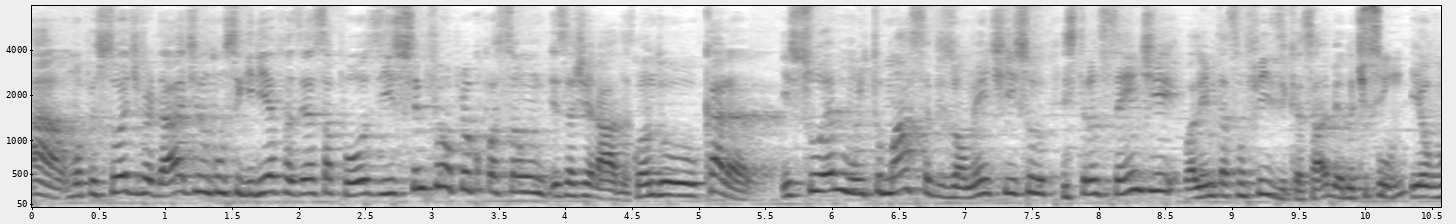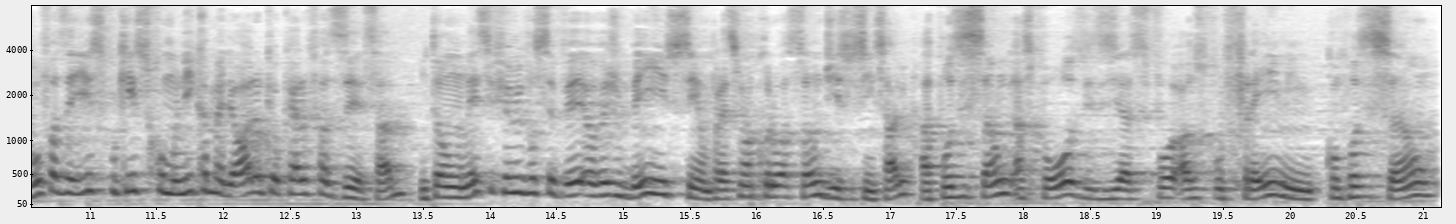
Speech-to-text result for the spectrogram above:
ah, uma pessoa de verdade não conseguiria fazer essa pose, e isso sempre foi uma preocupação exagerada. Quando, cara, isso é muito massa visualmente, isso, transcende a limitação física, sabe? É do tipo, Sim. eu vou fazer isso porque isso comunica melhor o que eu quero fazer, sabe? Então, nesse filme você vê, eu vejo bem isso, sim, parece uma coroação disso, assim, sabe? A posição, as poses e as, o framing, composição.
